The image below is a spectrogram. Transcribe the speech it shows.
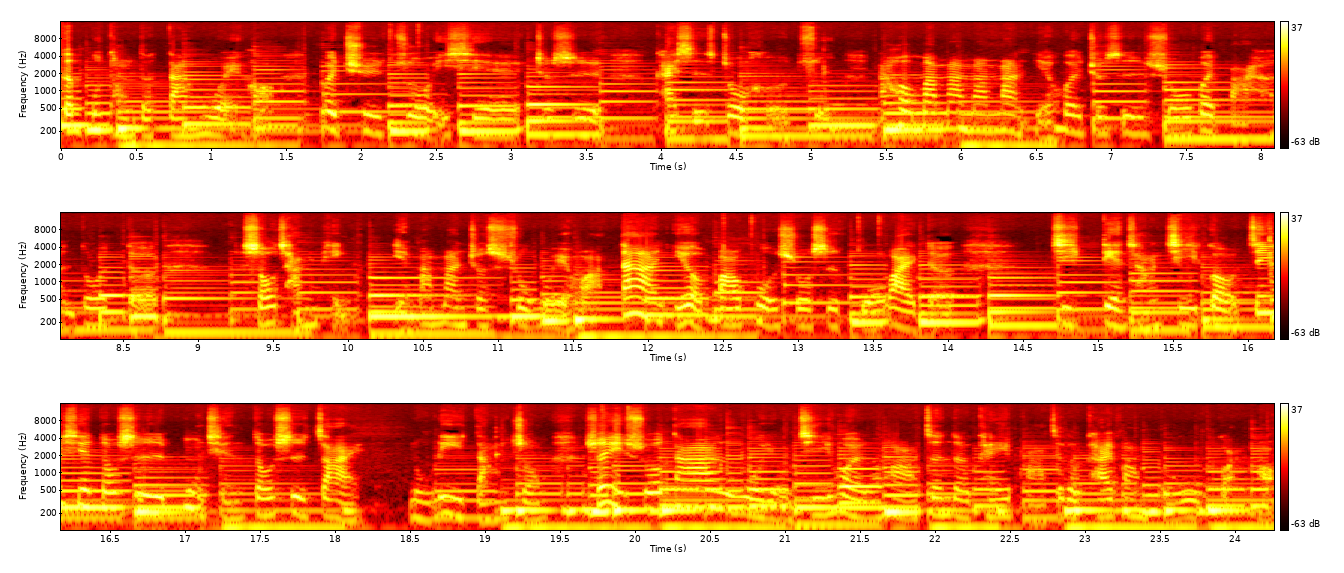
跟不同的单位哈、会去做一些，就是开始做合作，然后慢慢慢慢也会就是说会把很多的收藏品也慢慢就数位化，当然也有包括说是国外的。典藏机构，这些都是目前都是在努力当中。所以说，大家如果有机会的话，真的可以把这个开放博物馆哦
